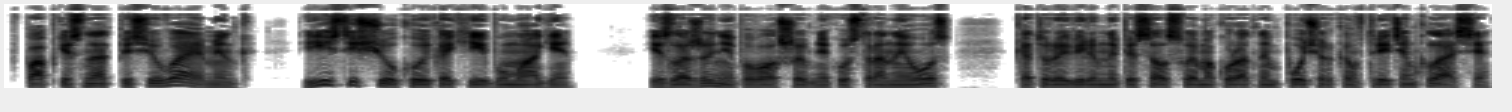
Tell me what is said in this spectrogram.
В папке с надписью «Вайоминг» есть еще кое-какие бумаги. Изложение по волшебнику страны Оз, которое Вильям написал своим аккуратным почерком в третьем классе.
